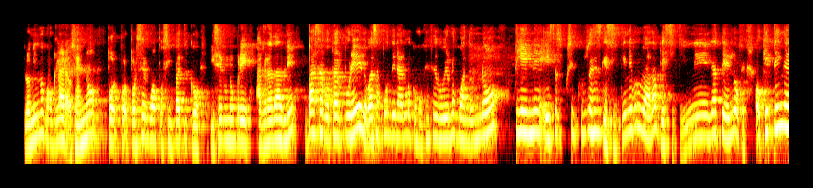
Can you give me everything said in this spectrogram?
Lo mismo con Clara, o sea, no por, por, por ser guapo, simpático y ser un hombre agradable, vas a votar por él o vas a ponderarlo como jefe de gobierno cuando no tiene estas circunstancias que sí tiene Brugada o que sí tiene Gatel o que, o que tenga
